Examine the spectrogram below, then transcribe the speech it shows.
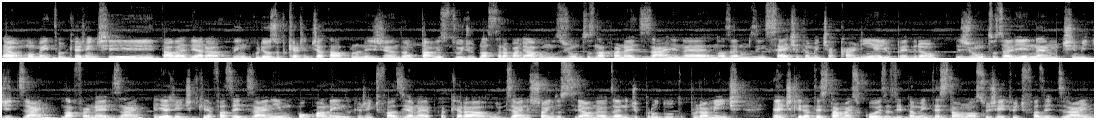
É, o momento que a gente tava ali era bem curioso, porque a gente já tava planejando montar o estúdio. Nós trabalhávamos juntos na Farnet Design, né? Nós éramos em sete, também tinha a Carlinha e o Pedrão, juntos ali, né? No time de design, na Farnet Design. E a gente queria fazer design um pouco além do que a gente fazia na época, que era o design só industrial, né? O design de produto puramente. E a gente queria testar mais coisas e também testar o nosso jeito de fazer design.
